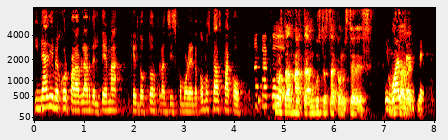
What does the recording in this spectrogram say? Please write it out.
y nadie mejor para hablar del tema que el doctor Francisco Moreno. ¿Cómo estás, Paco? Hola, Paco. ¿Cómo estás, Marta? Un gusto estar con ustedes. Igualmente.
